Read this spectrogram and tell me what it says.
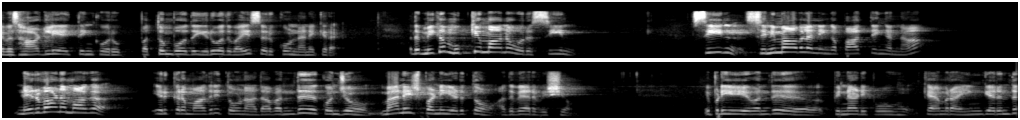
I was hardly I think ஒரு பத்தொம்போது இருபது வயசு இருக்கும்னு நினைக்கிறேன். அது மிக முக்கியமான ஒரு சீன் சீன் சினிமாவில் நீங்கள் பார்த்தீங்கன்னா நிர்வாணமாக இருக்கிற மாதிரி தோணும் அதை வந்து கொஞ்சம் மேனேஜ் பண்ணி எடுத்தோம். அது வேறு விஷயம். இப்படி வந்து பின்னாடி போகும். கேமரா இங்கேருந்து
